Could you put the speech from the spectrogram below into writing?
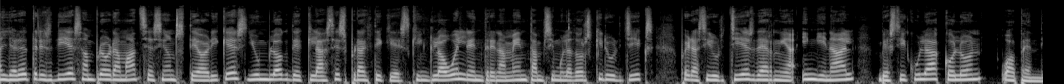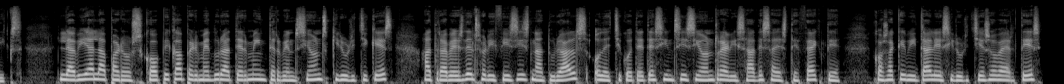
Al llarg de tres dies s'han programat sessions teòriques i un bloc de classes pràctiques que inclouen l'entrenament amb simuladors quirúrgics per a cirurgies d'hèrnia inguinal, vesícula, colon o apèndix. La via laparoscòpica permet dur a terme intervencions quirúrgiques a través dels orificis naturals o de xicotetes incisions realitzades a aquest efecte, cosa que evita les cirurgies obertes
